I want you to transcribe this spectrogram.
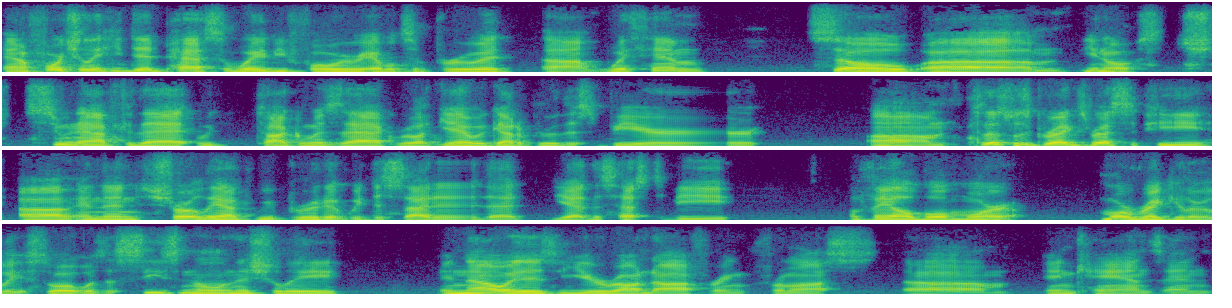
and unfortunately, he did pass away before we were able to brew it uh, with him. So, um, you know, soon after that, we talking with Zach, we're like, yeah, we got to brew this beer. Um, so this was Greg's recipe, uh, and then shortly after we brewed it, we decided that yeah, this has to be available more more regularly. So it was a seasonal initially, and now it is a year-round offering from us um, in cans and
